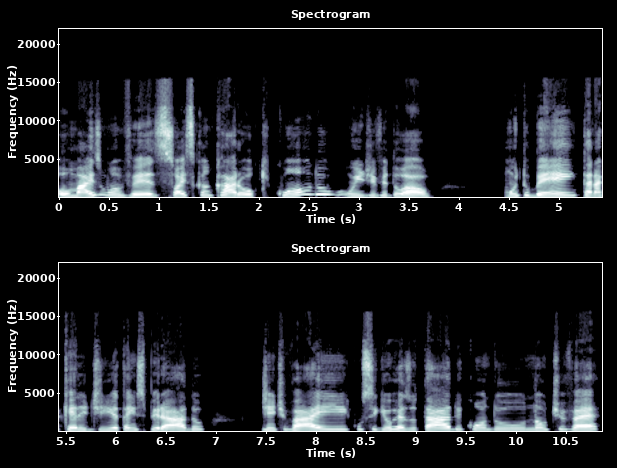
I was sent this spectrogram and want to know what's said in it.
ou mais uma vez só escancarou que quando o individual muito bem, tá naquele dia, tá inspirado, a gente vai conseguir o resultado e quando não tiver,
